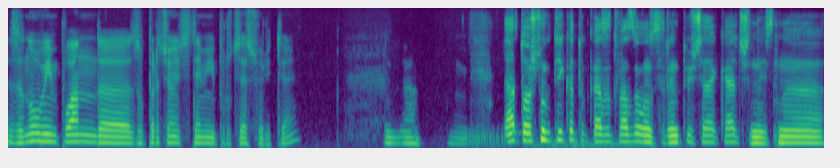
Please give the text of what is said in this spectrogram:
За нови им план да, за операционни системи и процесорите. Да. да, точно ти като каза това за лансирането и ще да кажа, че наистина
